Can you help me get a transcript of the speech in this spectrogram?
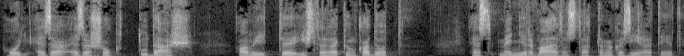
hogy ez a, ez a sok tudás, amit Isten nekünk adott, ez mennyire változtatta meg az életét.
